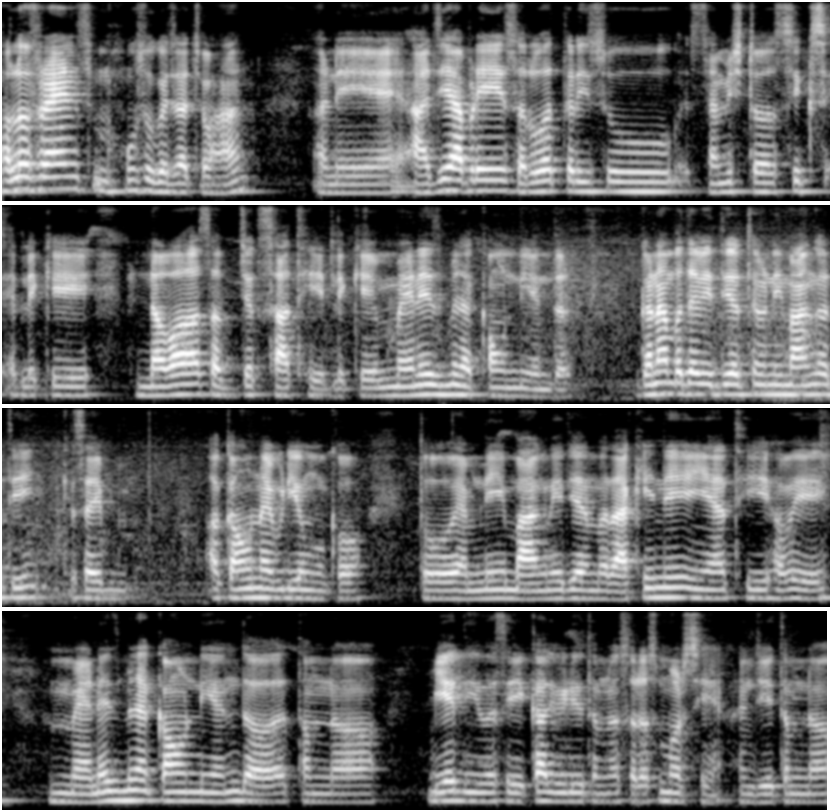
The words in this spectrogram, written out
હલો ફ્રેન્ડ્સ હું સુગજા ચૌહાણ અને આજે આપણે શરૂઆત કરીશું સેમિસ્ટર સિક્સ એટલે કે નવા સબ્જેક્ટ સાથે, એટલે કે મેનેજમેન્ટ અકાઉન્ટની અંદર. ઘણા બધા વિદ્યાર્થીઓની માંગ હતી કે સાહેબ અકાઉન્ટના વીડિયો મૂકો. તો એમની માંગને ધ્યાનમાં રાખીને અહીંયાથી હવે મેનેજમેન્ટ અકાઉન્ટની અંદર તમને બે દિવસે એકાદ વીડિયો તમને સરસ મળશે અને જે તમને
